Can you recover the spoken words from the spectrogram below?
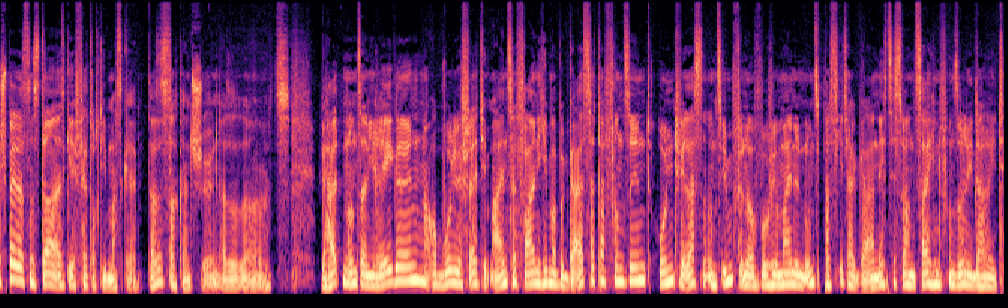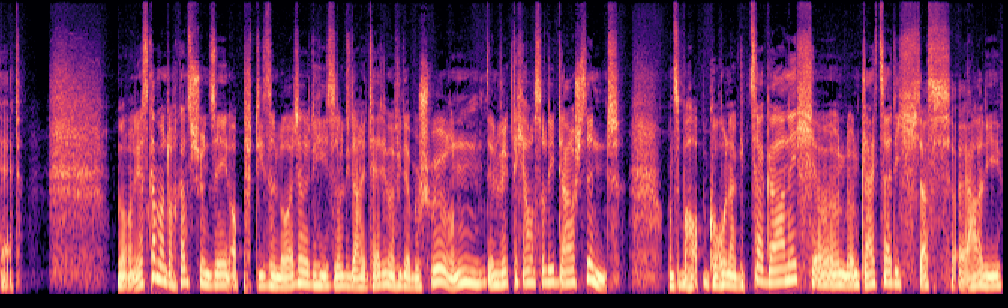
Spätestens da fällt doch die Maske. Das ist doch ganz schön. Also äh, wir halten uns an die Regeln, obwohl wir vielleicht im Einzelfall nicht immer begeistert davon sind und wir lassen uns impfen, obwohl wir meinen, uns passiert ja gar nichts. Das ist doch ein Zeichen von Solidarität. So, und jetzt kann man doch ganz schön sehen, ob diese Leute, die Solidarität immer wieder beschwören, denn wirklich auch solidarisch sind. Und zu behaupten, Corona gibt's ja gar nicht äh, und, und gleichzeitig, dass äh, ja, die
